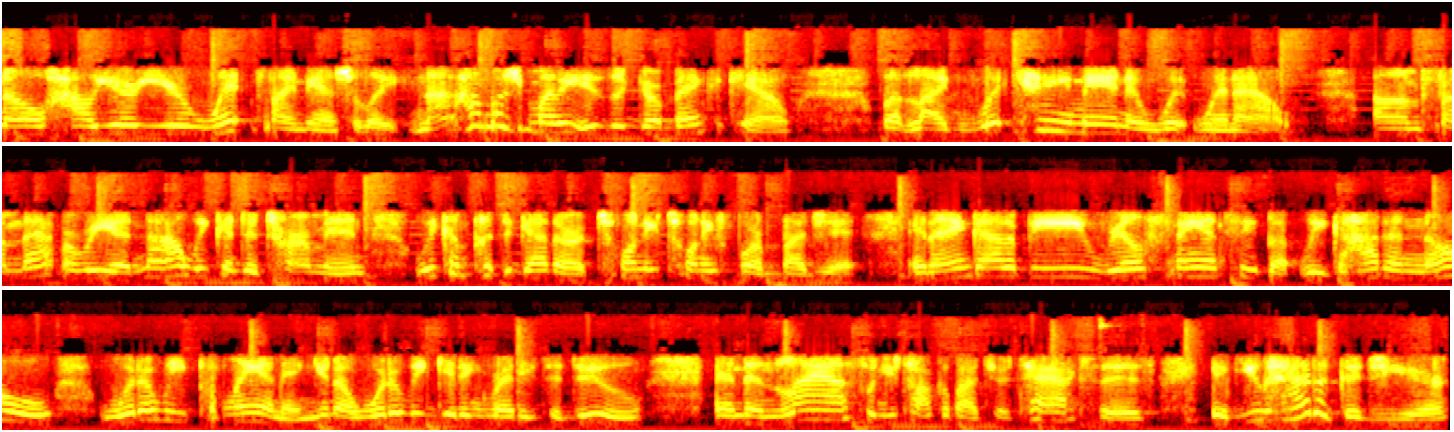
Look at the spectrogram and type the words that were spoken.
know how your year went financially. Not how much money is in your bank account, but like what came in and what went out. Um, from that, Maria, now we can determine, we can put together a 2024 budget. It ain't got to be real fancy, but we got to know what are we planning? You know, what are we getting ready to do? And then last, when you talk about your taxes, if you had a good year,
